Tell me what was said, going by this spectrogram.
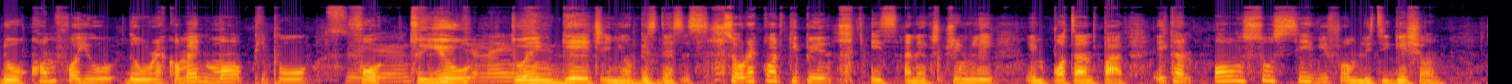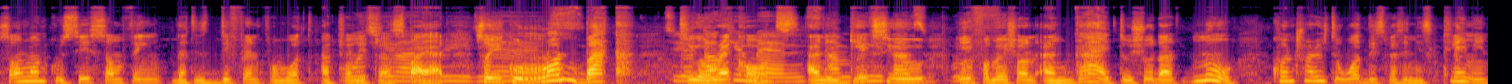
they will come for you they will recommend more people To for you, to you to engage in your businesses. So record keeping is an extremely important part. It can also save you from litigation. Someone could say something that is different from what actually transpired. agreed, so you could run back To to, your your records documents and it gives you information and guide to show that no, contrary to what this person is claiming,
